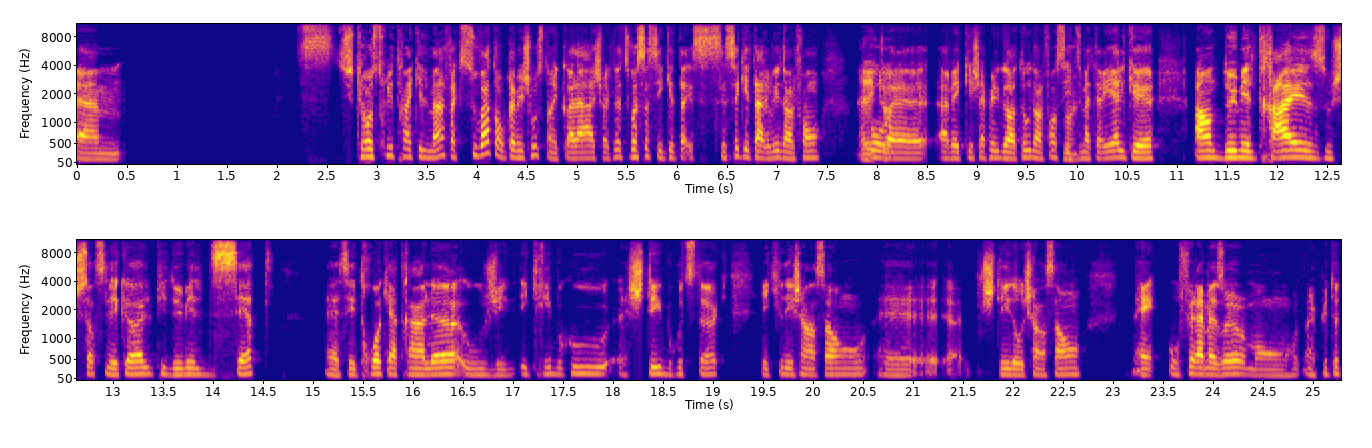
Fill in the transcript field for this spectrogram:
euh, tu construis tranquillement. Fait que souvent, ton premier show, c'est un collage. Fait que là, tu vois, ça, c'est, ça qui est arrivé dans le fond avec, euh, avec Échapper le gâteau. Dans le fond, c'est du matériel que entre 2013, où je suis sorti de l'école, puis 2017, euh, ces trois, quatre ans-là où j'ai écrit beaucoup, euh, jeté beaucoup de stock, écrit des chansons, jeté d'autres chansons. Ben, au fur et à mesure, mon, un peu tous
